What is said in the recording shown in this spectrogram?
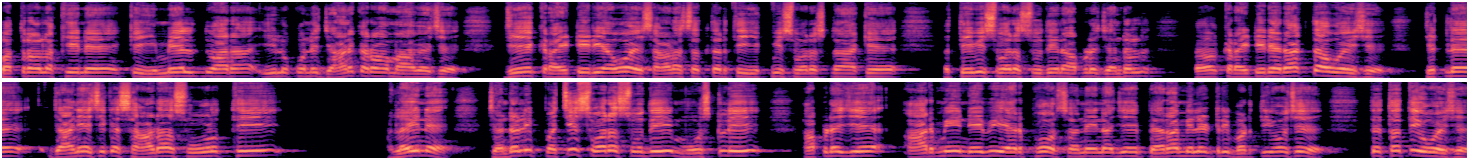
પત્ર લખીને કે ઈમેલ દ્વારા એ લોકોને જાણ કરવામાં આવે છે. જે ક્રાઇટેરિયા હોય સાડા સત્તરથી એકવીસ વર્ષના કે ત્રેવીસ વર્ષ સુધીના આપણે જનરલ ક્રાઇટેરિયા રાખતા હોય છે. જેટલે જાણીએ છીએ કે સાડા સોળથી લઈને જનરલી પચીસ વર્ષ સુધી મોસ્ટલી આપણે જે આર્મી નેવી એરફોર્સ અને એના જે પેરામિલિટરી ભરતીઓ છે તે થતી હોય છે.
